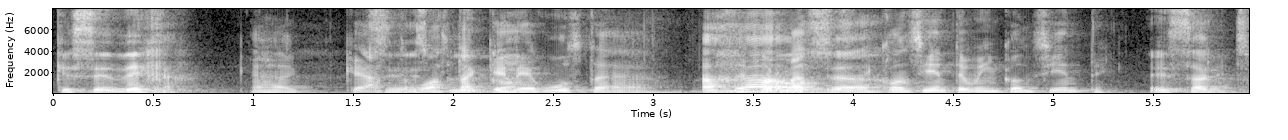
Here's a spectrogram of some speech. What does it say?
que se deja. Ajá, que ¿Sí hasta, o hasta que le gusta de Ajá, forma o sea- consciente o inconsciente. Exacto.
